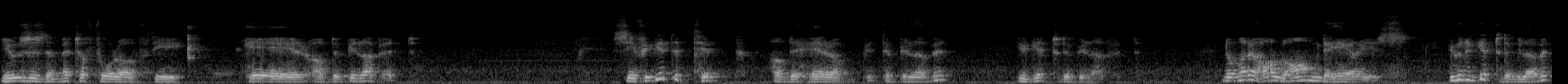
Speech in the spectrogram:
uses the metaphor of the hair of the beloved. See, if you get the tip of the hair of the beloved, you get to the beloved. No matter how long the hair is, you're going to get to the beloved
